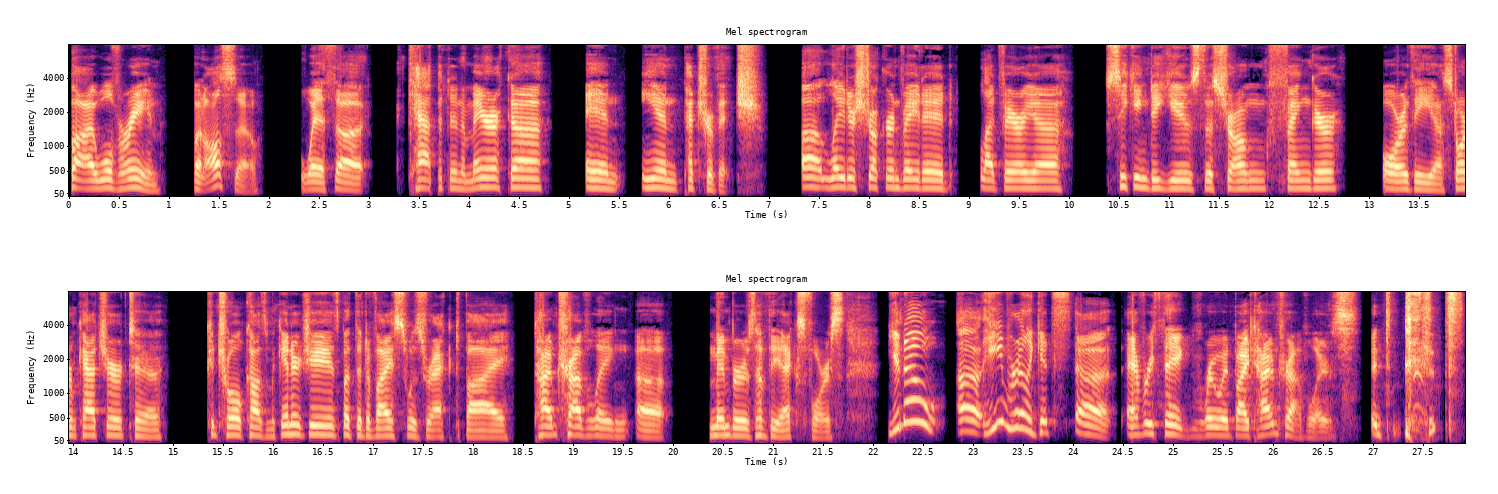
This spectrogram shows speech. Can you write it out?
by Wolverine, but also with uh, Captain America and Ivan Petrovich. Uh, later, Strucker invaded Latveria seeking to use the Strongfinger or the uh, Stormcatcher to control cosmic energies, but the device was wrecked by time traveling uh, members of the X Force. You know, uh, he really gets uh, everything ruined by time travelers. It, it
